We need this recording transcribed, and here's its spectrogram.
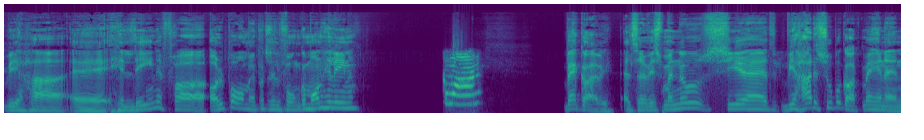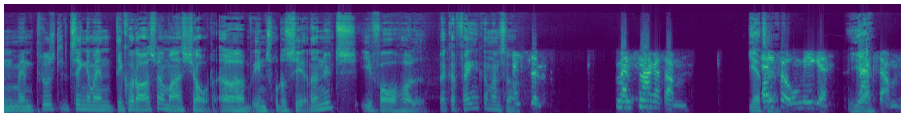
vi har uh, Helene fra Aalborg med på telefon. Godmorgen, Helene. Godmorgen. Hvad gør vi? Altså, hvis man nu siger, at vi har det super godt med hinanden, men pludselig tænker man, det kunne da også være meget sjovt at introducere noget nyt i forholdet. Hvad gør fanden gør man så? Altså, man snakker sammen. Ja, tak. Alfa og Omega Ja. snakker sammen.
